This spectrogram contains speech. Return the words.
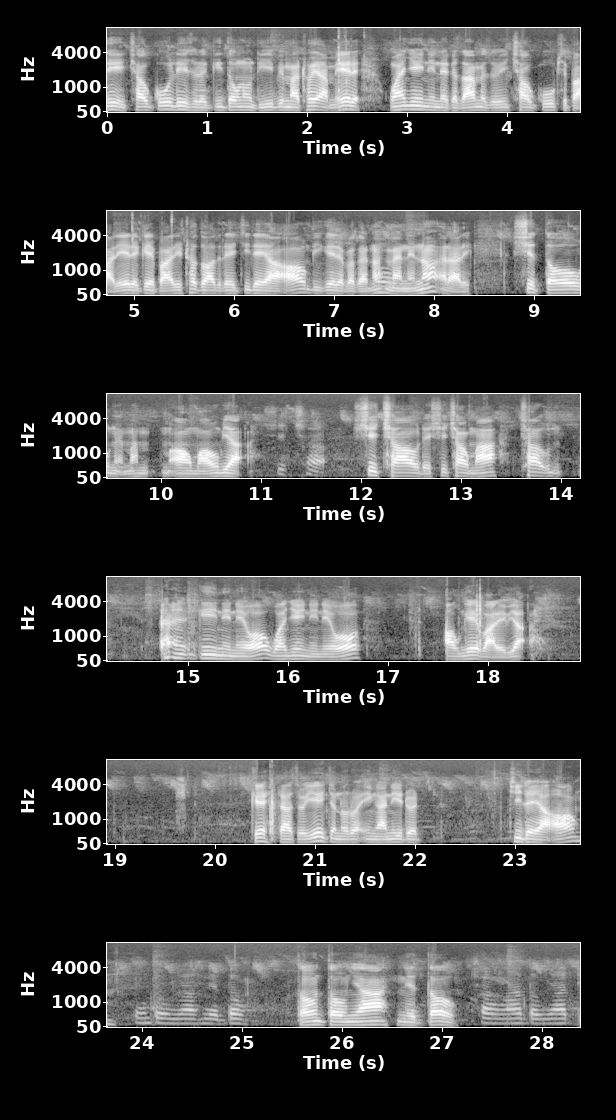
4 6 9 4ဆိုတဲ့ကီးသုံးလုံးဒီပြင်မှာထွက်ရမယ်တဲ့ဝမ်းချင်းအနေနဲ့ကစားမယ်ဆိုရင်6 9ဖြစ်ပါတယ်တဲ့ကဲဘာတွေထွက်သွားတယ်ကြည့်လိုက်ရအောင်ပြီးခဲ့တဲ့ဘက်ကနော်မှန်တယ်နော်အဲ့ဒါတွေ8 3နဲ့မမအောင်ပါဘူးဗျ86 86တဲ့86မှာ6ကီးအနေနဲ့ရောဝမ်းချင်းအနေနဲ့ရောအောင်ခဲ့ပါတယ်ဗျကဲဒါဆိုရင်ကျွန်တော်တို့အင်္ဂါနေ့အတွက်ကြည့်လိုက်ရအောင်3 3ည2 3 3 3ည2 3 6 5 3ည1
